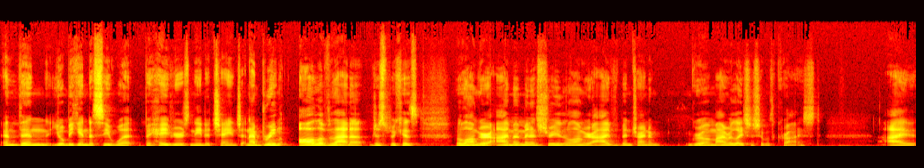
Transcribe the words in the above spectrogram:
and then you'll begin to see what behaviors need to change. And I bring all of that up just because the longer I'm in ministry, the longer I've been trying to grow in my relationship with Christ, I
